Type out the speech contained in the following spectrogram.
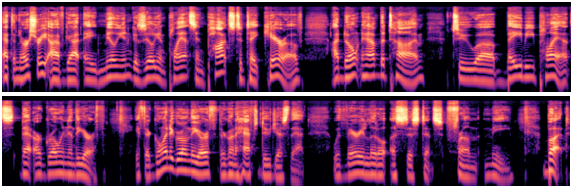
at the nursery, I've got a million gazillion plants in pots to take care of. I don't have the time to uh, baby plants that are growing in the earth. If they're going to grow in the earth, they're going to have to do just that with very little assistance from me. But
